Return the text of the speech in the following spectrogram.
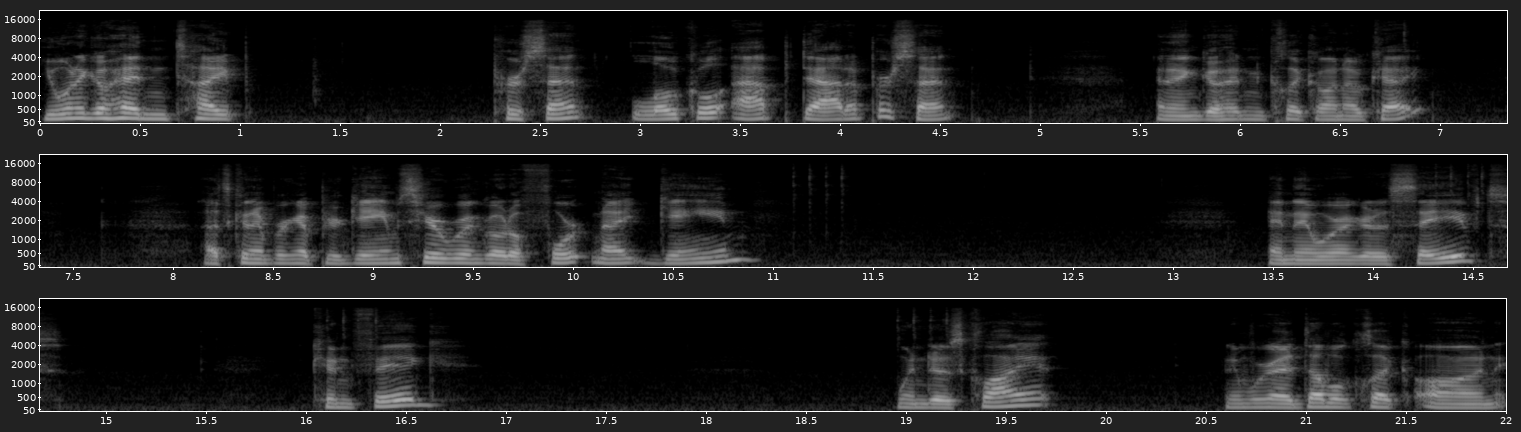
You want to go ahead and type percent local app data percent and then go ahead and click on OK. That's going to bring up your games here. We're going to go to Fortnite game. And then we're going to go to saved config, Windows client, and we're going to double click on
